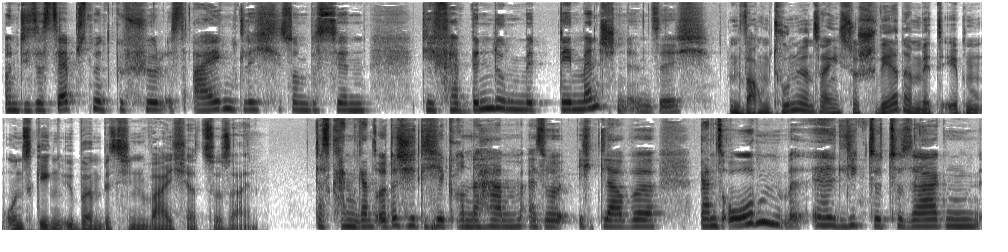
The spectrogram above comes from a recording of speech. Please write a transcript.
Und dieses Selbstmitgefühl ist eigentlich so ein bisschen die Verbindung mit dem Menschen in sich. Und warum tun wir uns eigentlich so schwer damit, eben uns gegenüber ein bisschen weicher zu sein? Das kann ganz unterschiedliche Gründe haben. Also ich glaube, ganz oben äh, liegt sozusagen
